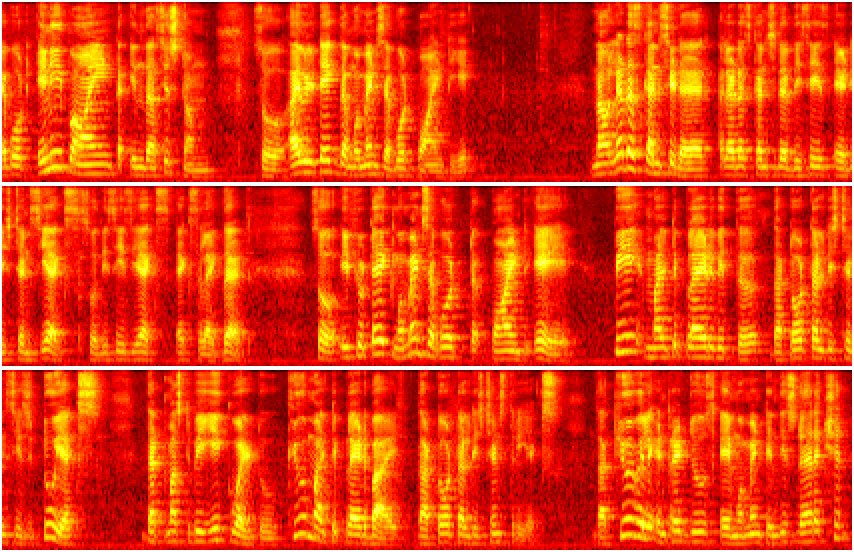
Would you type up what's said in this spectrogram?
about any point in the system. So I will take the moments about point A. Now let us consider, let us consider this is a distance x. So this is x, x like that. So if you take moments about point A, P multiplied with the, the total distance is 2x that must be equal to q multiplied by the total distance 3x. The q will introduce a moment in this direction,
